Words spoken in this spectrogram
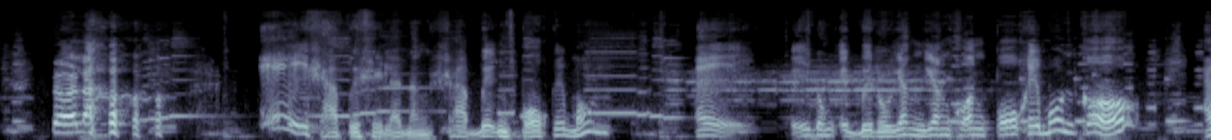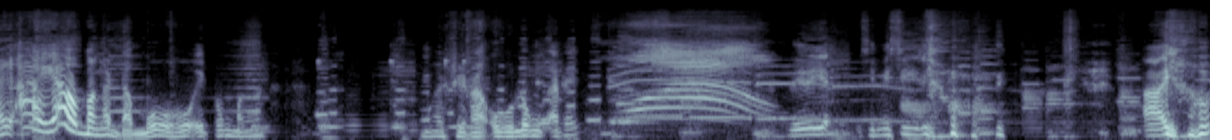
Lola. Eh, sabi sila ng sabing Pokemon. Eh, eh, nung ibinuyang-yang ko ang Pokemon ko, ay ayaw mga damuho itong mga mga siraulong are. Sini- Sinisili mo. Ayaw,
